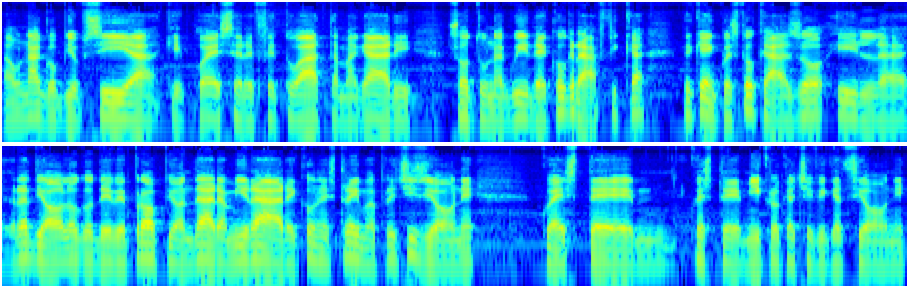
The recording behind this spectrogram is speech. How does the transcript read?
a un'agobiopsia che può essere effettuata magari sotto una guida ecografica, perché in questo caso il radiologo deve proprio andare a mirare con estrema precisione queste, queste microcalcificazioni.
